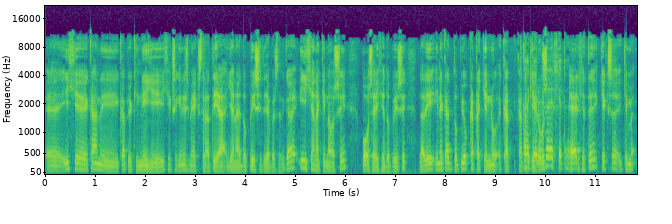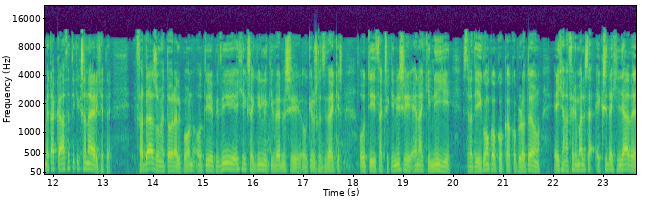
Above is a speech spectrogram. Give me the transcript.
ε, είχε κάνει κάποιο κυνήγι, είχε ξεκινήσει μια εκστρατεία για να εντοπίσει τέτοια περιστατικά, είχε ανακοινώσει πόσα είχε εντοπίσει. Δηλαδή είναι κάτι το οποίο κατά, καινού, κα, κατά καιρούς έρχεται, έρχεται και, και μετά κάθεται και ξαναέρχεται. Φαντάζομαι τώρα λοιπόν ότι επειδή έχει εξαγγείλει η κυβέρνηση, ο κ. Χατζηδάκης, ότι θα ξεκινήσει ένα κυνήγι στρατηγικών κακοπληρωτέων, έχει αναφέρει μάλιστα 60.000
